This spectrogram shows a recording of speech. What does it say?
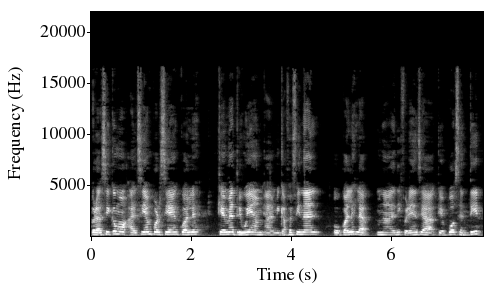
pero así como al 100% cuál es, qué me atribuyen a, a mi café final o cuál es la una diferencia que puedo sentir,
